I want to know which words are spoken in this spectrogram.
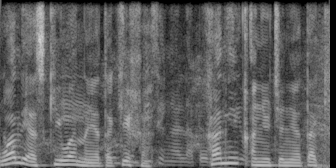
wali askiwa nayatakeja, hani qañuchañataki.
